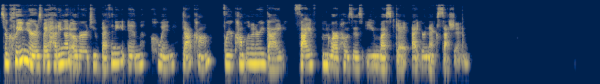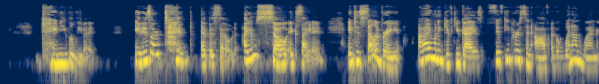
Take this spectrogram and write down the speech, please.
So claim yours by heading on over to bethanymquinn.com for your complimentary guide five boudoir poses you must get at your next session. Can you believe it? It is our 10th episode. I am so excited. And to celebrate, I want to gift you guys 50% off of a one on one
